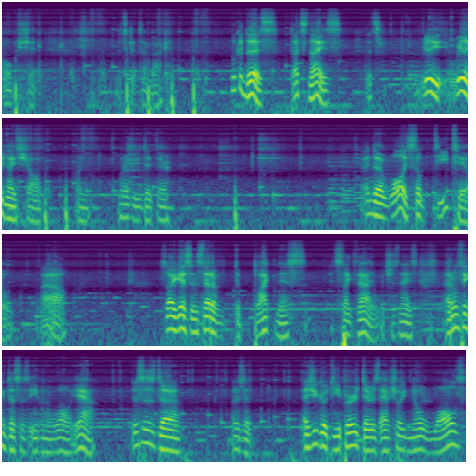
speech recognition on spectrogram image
Oh, shit. Let's get them back. Look at this. That's nice. That's really, really nice job on whatever you did there. And the wall is so detailed. Wow. So I guess instead of the blackness, it's like that, which is nice. I don't think this is even a wall. Yeah. This is the... What is it? As you go deeper, there is actually no walls.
